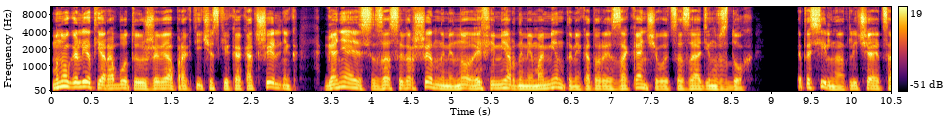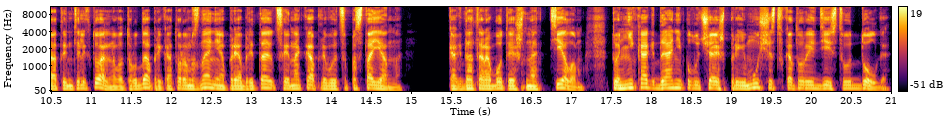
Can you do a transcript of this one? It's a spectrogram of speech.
Много лет я работаю, живя практически как отшельник, гоняясь за совершенными, но эфемерными моментами, которые заканчиваются за один вздох. Это сильно отличается от интеллектуального труда, при котором знания приобретаются и накапливаются постоянно. Когда ты работаешь над телом, то никогда не получаешь преимуществ, которые действуют долго.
